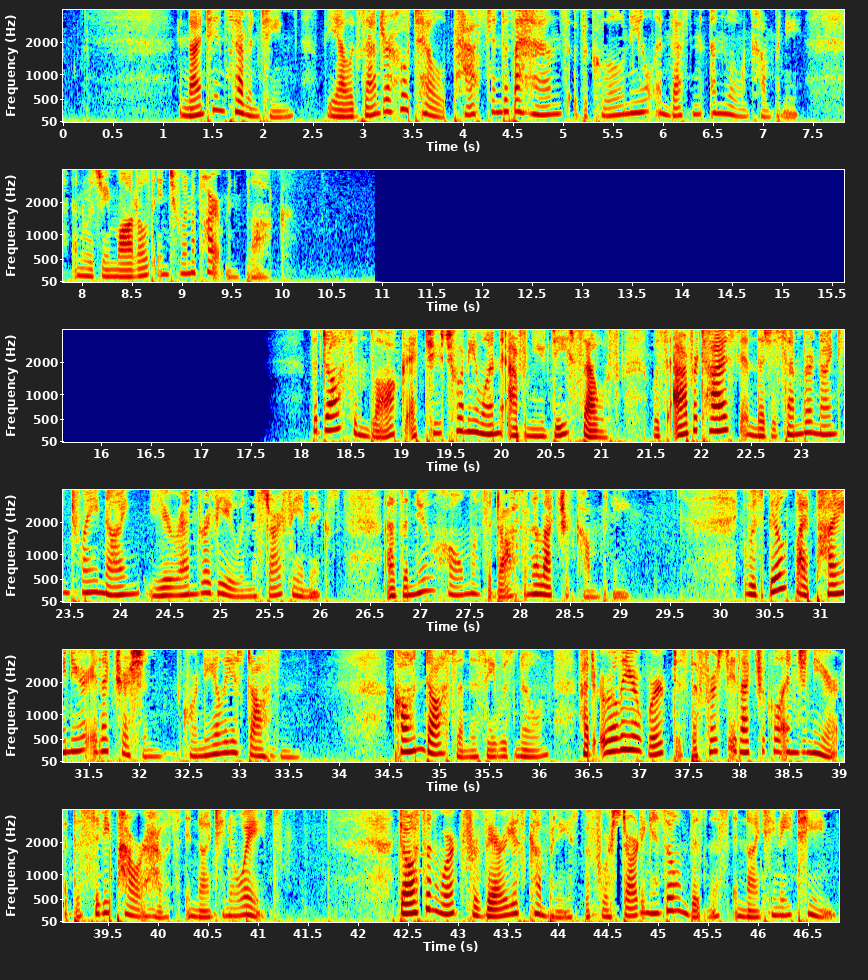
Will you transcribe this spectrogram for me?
In 1917, the Alexandra Hotel passed into the hands of the Colonial Investment and Loan Company and was remodeled into an apartment block. The Dawson Block at 221 Avenue D South was advertised in the December 1929 year-end review in the Star Phoenix as the new home of the Dawson Electric Company. It was built by pioneer electrician Cornelius Dawson. Con Dawson, as he was known, had earlier worked as the first electrical engineer at the City Powerhouse in 1908. Dawson worked for various companies before starting his own business in 1918,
